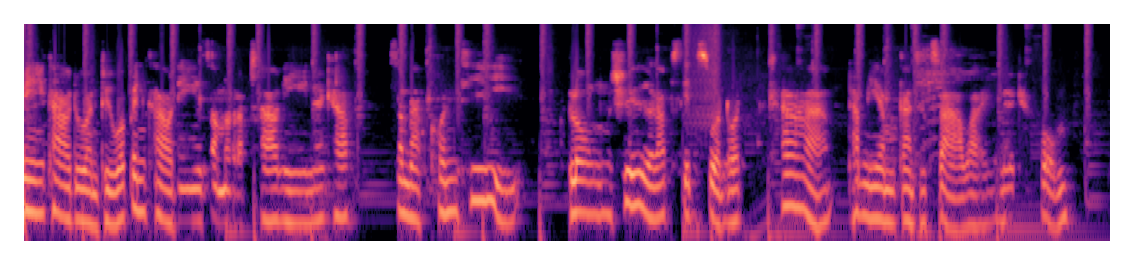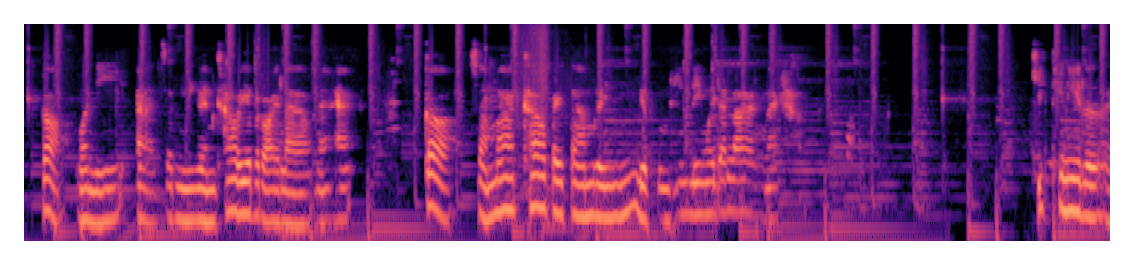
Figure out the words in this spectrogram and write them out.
มีข่าวด่วนถือว่าเป็นข่าวดีสำหรับเช้านี้นะครับสำหรับคนที่ลงชื่อรับสิทธิ์ส่วนลดค่าธรรมเนียมการศึกษาไว้นะครับผม ก็วันนี้อาจจะมีเงินเข้าเรียบร้อยแล้วนะฮะก็สามารถเข้าไปตามลิงก์เดี๋ยวผมทิ้งลิงก์ไว้ด้านล่างนะครับ คลิกที่นี่เลย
